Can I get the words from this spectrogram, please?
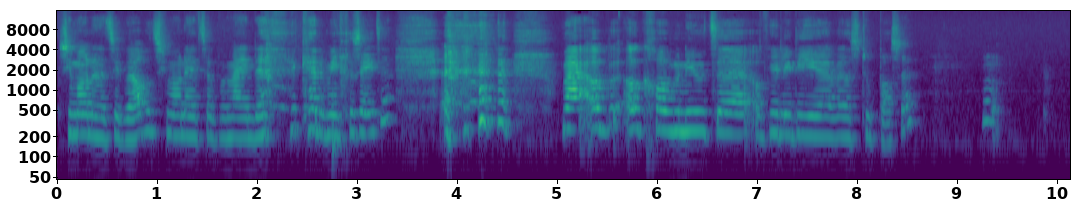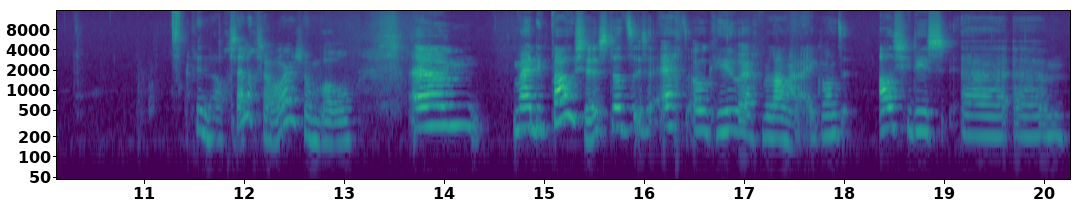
Simone natuurlijk wel, want Simone heeft ook bij mij in de academy gezeten. maar ook, ook gewoon benieuwd of jullie die wel eens toepassen. Vind het gezellig zo hoor, zo'n bol. Ehm, maar die pauzes, dat is echt ook heel erg belangrijk. Want als je dus... Uh, um,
